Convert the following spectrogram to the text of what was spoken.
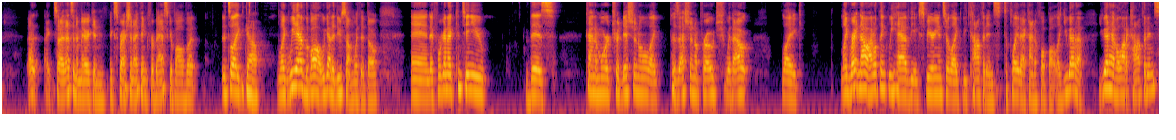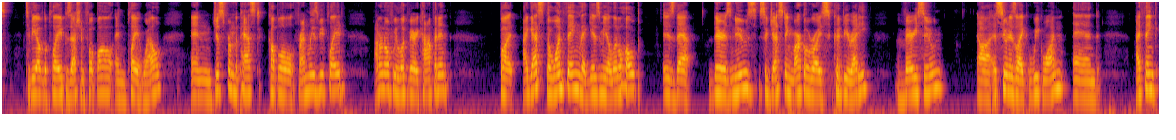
Uh, that, sorry, that's an American expression I think for basketball, but it's like yeah, like we have the ball. We got to do something with it though, and if we're gonna continue this kind of more traditional like possession approach without like like right now I don't think we have the experience or like the confidence to play that kind of football. Like you gotta you gotta have a lot of confidence to be able to play possession football and play it well. And just from the past couple friendlies we've played, I don't know if we look very confident. But I guess the one thing that gives me a little hope is that there is news suggesting Marco Reus could be ready very soon, uh, as soon as like week one. And I think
